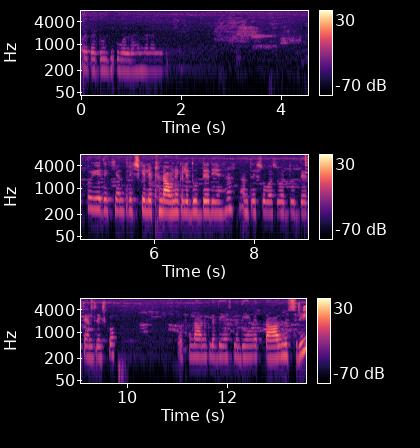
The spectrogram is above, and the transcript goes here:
और इधर दूध भी उबल रहा है मेरा, ये देखिए। तो ये देखिए, अंतरिक्ष के लिए ठंडा होने के लिए दूध दे दिए हैं। अंतरिक्ष सुबह सुबह दूध देते हैं अंतरिक्ष को। तो ठंडा होने के लिए दिए इसमें दिएँगे ताल मिश्री।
